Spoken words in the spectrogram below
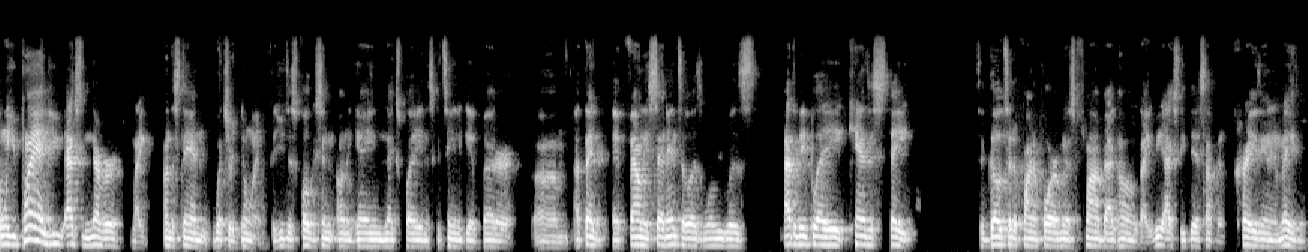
when you plan, you actually never like understand what you're doing because you're just focusing on the game, next play, and it's continue to get better. Um, I think it finally set into us when we was after we played Kansas State to go to the Final Four and we was flying back home. Like we actually did something crazy and amazing.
